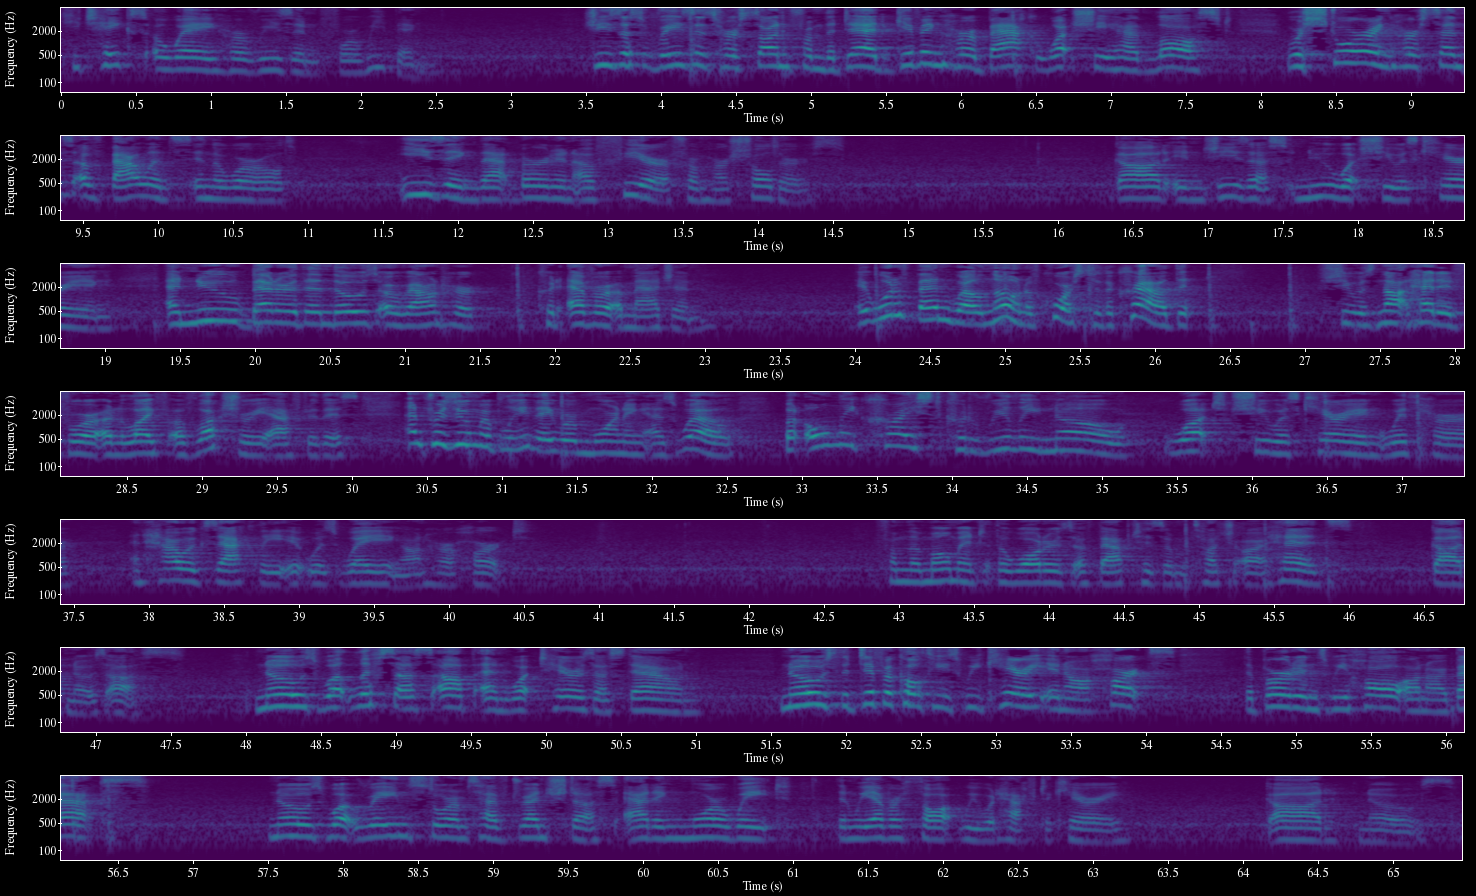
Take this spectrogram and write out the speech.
He takes away her reason for weeping. Jesus raises her son from the dead, giving her back what she had lost, restoring her sense of balance in the world, easing that burden of fear from her shoulders. God in Jesus knew what she was carrying and knew better than those around her could ever imagine. It would have been well known, of course, to the crowd that she was not headed for a life of luxury after this, and presumably they were mourning as well. But only Christ could really know what she was carrying with her and how exactly it was weighing on her heart. From the moment the waters of baptism touch our heads, God knows us, knows what lifts us up and what tears us down, knows the difficulties we carry in our hearts, the burdens we haul on our backs, knows what rainstorms have drenched us, adding more weight than we ever thought we would have to carry. God knows.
